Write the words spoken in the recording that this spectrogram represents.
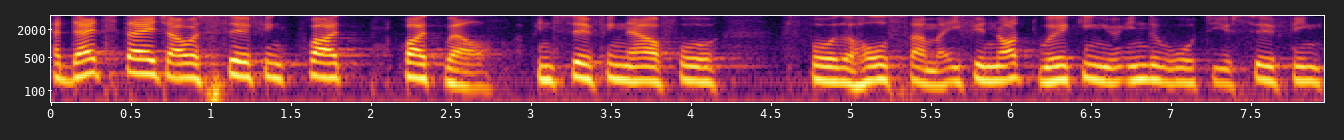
At that stage, I was surfing quite, quite well. I've been surfing now for, for the whole summer. If you're not working, you're in the water, you're surfing.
